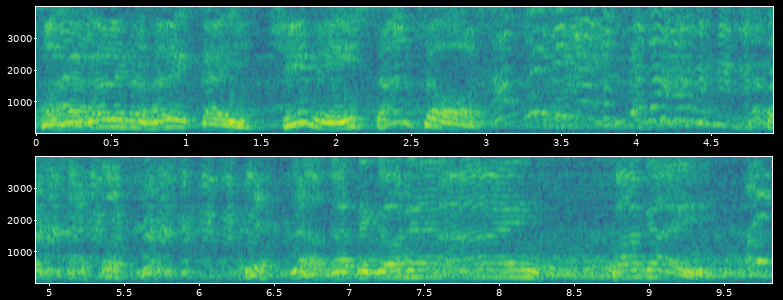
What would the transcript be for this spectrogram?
Magagaling ang halik kay Jimmy Santos. Magsagaan! Ang kategorya ay bagay. Ay!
